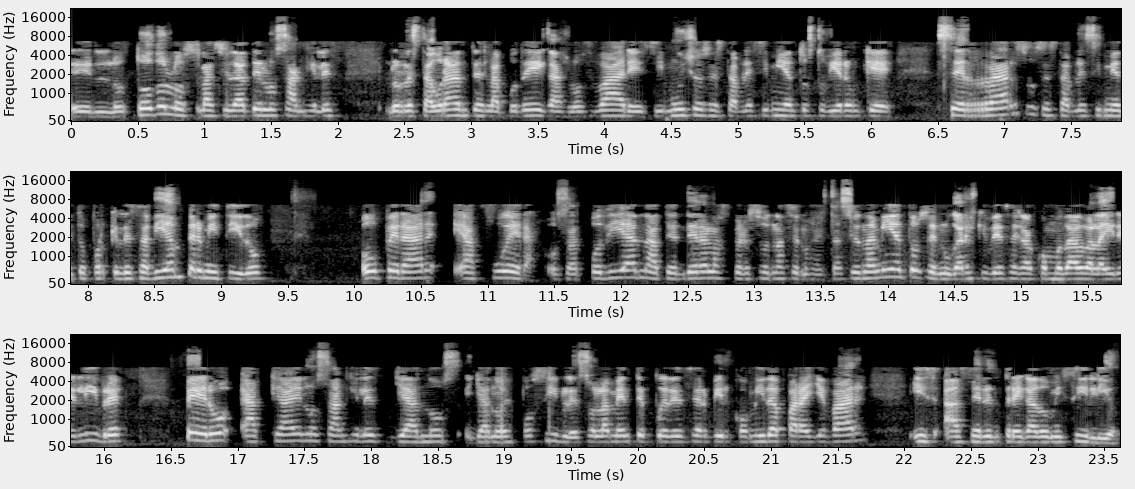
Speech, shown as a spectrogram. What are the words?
eh, todos los la ciudad de Los Ángeles los restaurantes las bodegas los bares y muchos establecimientos tuvieron que cerrar sus establecimientos porque les habían permitido operar afuera, o sea, podían atender a las personas en los estacionamientos, en lugares que hubiesen acomodado al aire libre, pero acá en Los Ángeles ya no, ya no es posible, solamente pueden servir comida para llevar y hacer entrega a domicilio.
